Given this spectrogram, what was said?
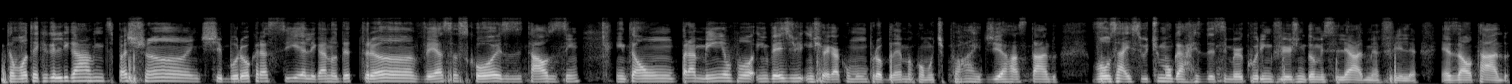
Então vou ter que ligar em despachante, burocracia, ligar no Detran, ver essas coisas e tal, assim. Então, para mim, eu vou, em vez de enxergar como um problema, como tipo, ai, dia arrastado, vou usar esse último gás desse Mercúrio em Virgem domiciliado, minha filha, exaltado,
